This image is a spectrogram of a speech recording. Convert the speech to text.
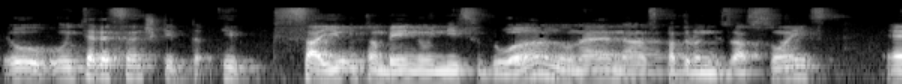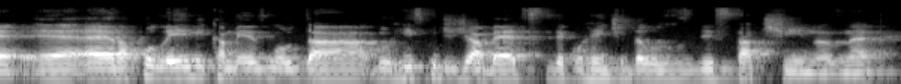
O, o interessante que, que saiu também no início do ano, né, nas padronizações, é, é, era a polêmica mesmo da, do risco de diabetes decorrente do uso de estatinas, né?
